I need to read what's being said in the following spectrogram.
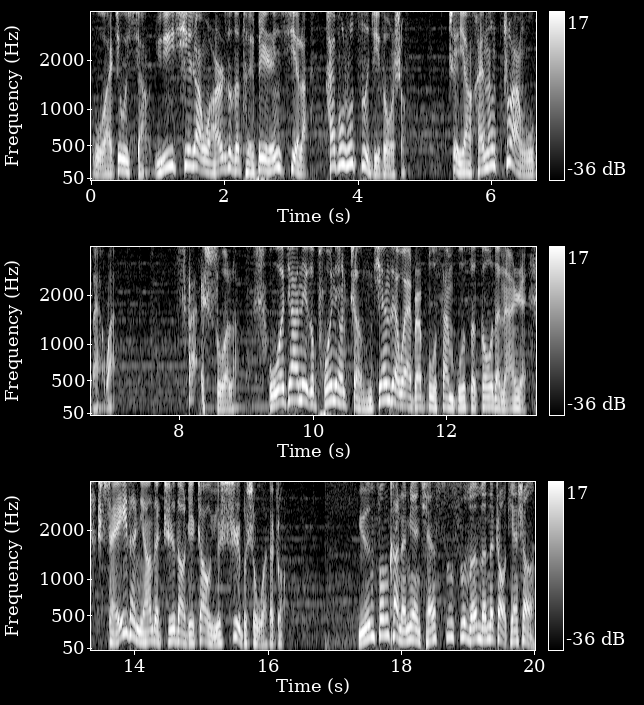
我就想，与其让我儿子的腿被人卸了，还不如自己动手，这样还能赚五百万。再说了，我家那个婆娘整天在外边不三不四勾搭男人，谁他娘的知道这赵宇是不是我的种？云峰看着面前斯斯文文的赵天胜，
